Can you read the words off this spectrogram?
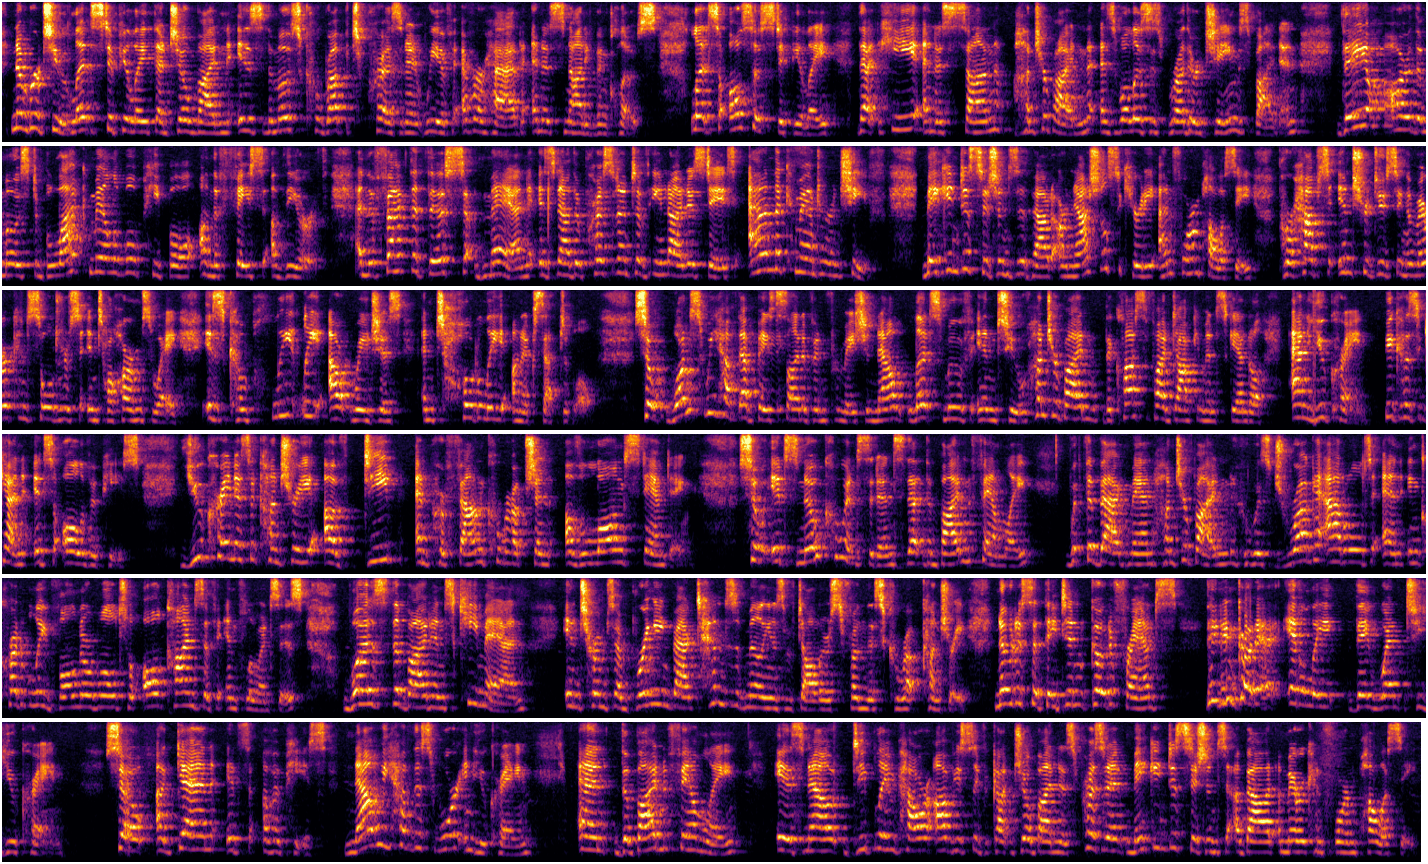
Number two, let's stipulate that Joe Biden is the most corrupt president we have ever had, and it's not even close. Let's also stipulate that he and his son, Hunter Biden, as well as his brother, James Biden, they are the most blackmailable people on the face of the earth. And the fact that this man is now the president of the United States and the commander in chief, making decisions about our national security and foreign policy, perhaps introducing American soldiers into harm's way is completely outrageous and totally unacceptable. So once we have that baseline of information, now let's move into Hunter Biden, the classified document scandal, and Ukraine, because again, it's all of a piece. Ukraine is a country of deep and profound corruption of long standing. So it's no coincidence that the Biden family with the bagman, Hunter Biden, who was drug addled and incredibly vulnerable to all kinds of influences, was the Biden's key man in terms of bringing back tens of millions of dollars from this corrupt country. Notice that they didn't go to France, they didn't go to Italy, they went to Ukraine. So again, it's of a piece. Now we have this war in Ukraine, and the Biden family is now deeply in power. Obviously, we've got Joe Biden as president making decisions about American foreign policy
